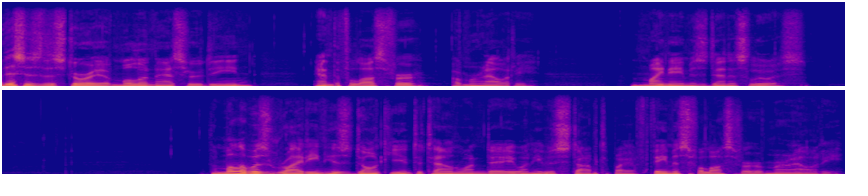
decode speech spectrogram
This is the story of Mullah Nasruddin and the philosopher of morality. My name is Dennis Lewis. The mullah was riding his donkey into town one day when he was stopped by a famous philosopher of morality,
